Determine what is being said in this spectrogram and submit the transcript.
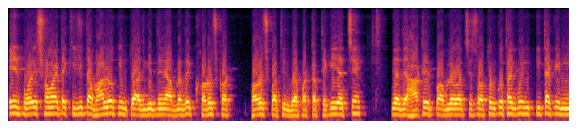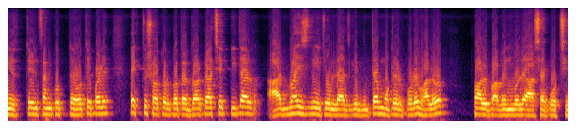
এর পরের সময়টা কিছুটা ভালো, কিন্তু আজকের দিনে আপনাদের খরচ খর- খরচপাতির ব্যাপারটা থেকে যাচ্ছে। যাদের হার্টের প্রবলেম আছে, সতর্ক থাকবেন। পিতাকে নিয়ে টেনশন করতে হতে পারে। একটু সতর্কতার দরকার আছে। পিতার অ্যাডভাইস নিয়ে চললে আজকের দিনটা মোটের উপরে ভালো ফল পাবেন বলে আশা করছি।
